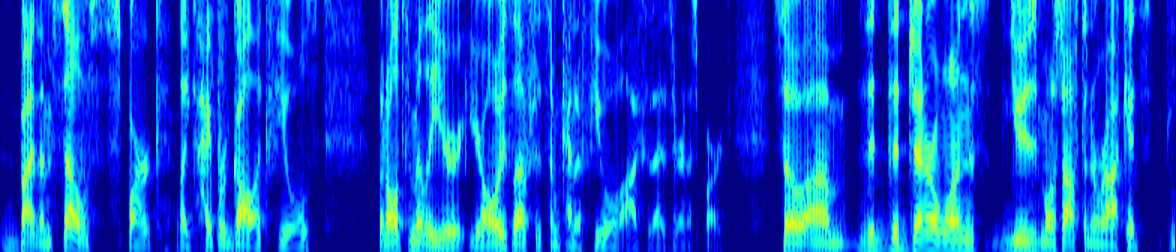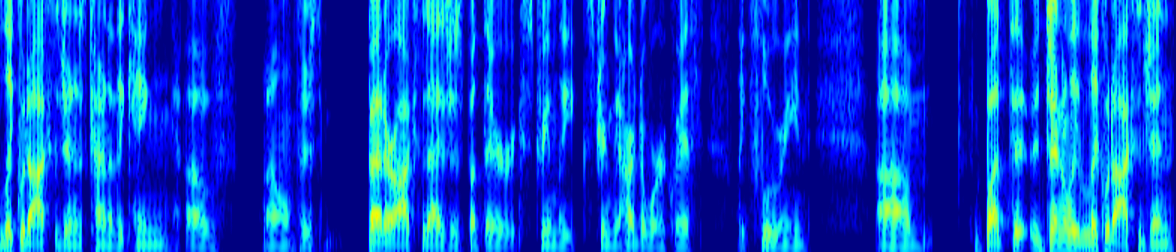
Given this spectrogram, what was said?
by themselves spark, like hypergolic fuels, but ultimately you're you're always left with some kind of fuel oxidizer and a spark. So um, the the general ones used most often in rockets, liquid oxygen is kind of the king of. Well, there's better oxidizers, but they're extremely extremely hard to work with, like fluorine. Um, but the, generally liquid oxygen.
